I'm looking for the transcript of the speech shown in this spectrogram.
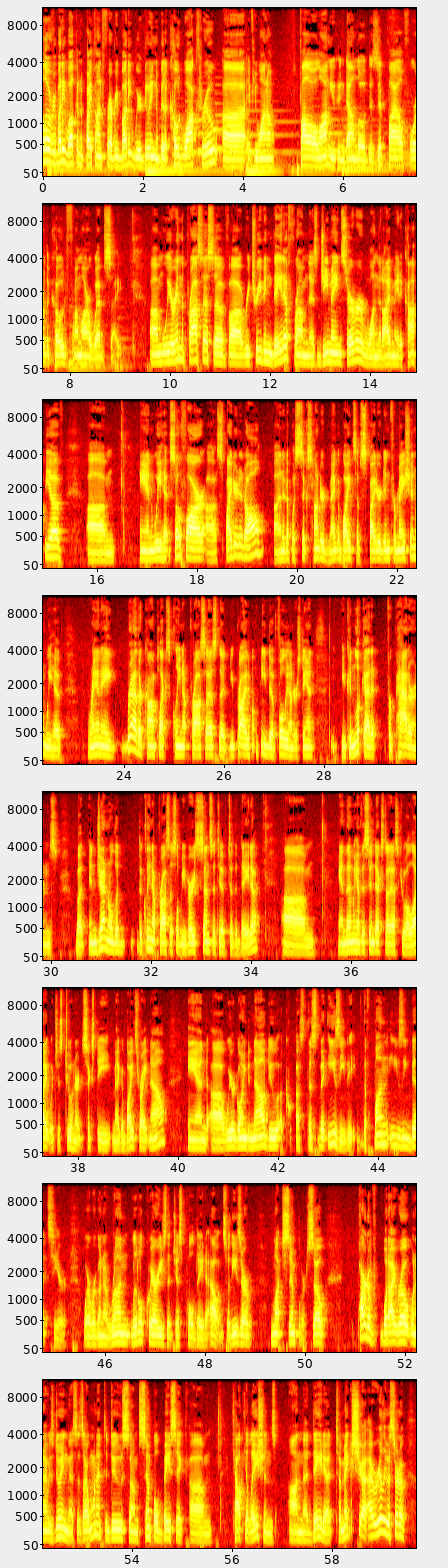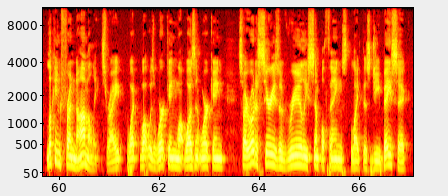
Hello everybody, welcome to Python for Everybody. We're doing a bit of code walkthrough. Uh, if you want to follow along, you can download the zip file for the code from our website. Um, we are in the process of uh, retrieving data from this Gmane server, one that I've made a copy of. Um, and we have so far uh, spidered it all, uh, ended up with 600 megabytes of spidered information. We have ran a rather complex cleanup process that you probably don't need to fully understand. You can look at it for patterns, but in general, the, the cleanup process will be very sensitive to the data. Um, and then we have this index.sqlite, which is 260 megabytes right now. And uh, we're going to now do a, a, this, the easy, the, the fun, easy bits here, where we're going to run little queries that just pull data out. And so these are much simpler. So part of what I wrote when I was doing this is I wanted to do some simple, basic um, calculations on the data to make sure I really was sort of looking for anomalies, right? What what was working, what wasn't working. So I wrote a series of really simple things like this G basic,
